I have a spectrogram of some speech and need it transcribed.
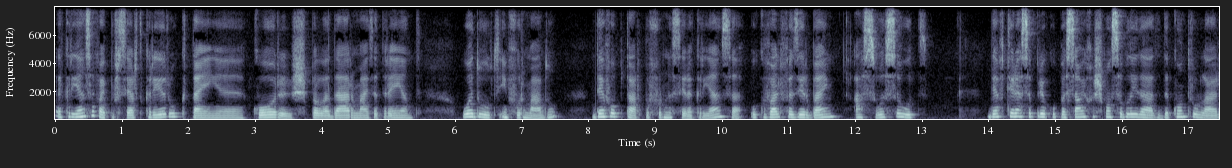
A criança vai, por certo, querer o que tem uh, cores, paladar mais atraente. O adulto informado deve optar por fornecer à criança o que vai lhe fazer bem à sua saúde. Deve ter essa preocupação e responsabilidade de controlar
